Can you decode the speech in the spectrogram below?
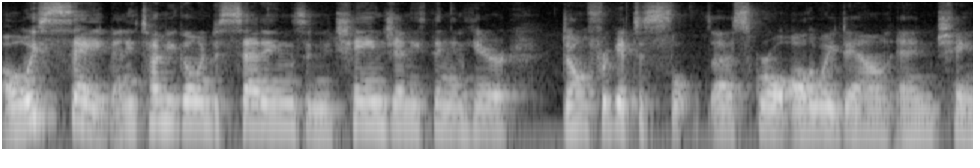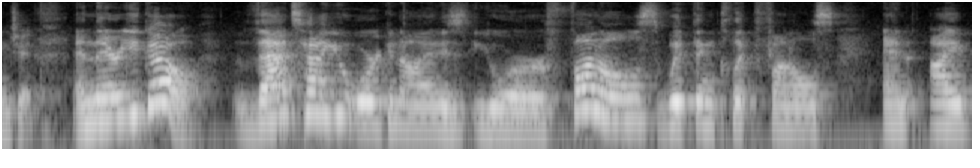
Always save. Anytime you go into settings and you change anything in here, don't forget to uh, scroll all the way down and change it. And there you go. That's how you organize your funnels within ClickFunnels. And I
